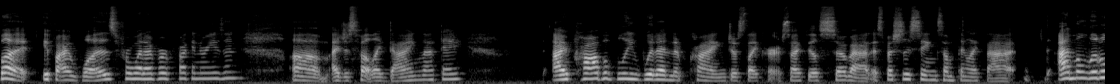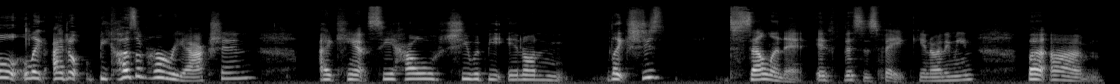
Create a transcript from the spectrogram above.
But if I was for whatever fucking reason, um, I just felt like dying that day. I probably would end up crying just like her. So I feel so bad, especially seeing something like that. I'm a little like I don't because of her reaction. I can't see how she would be in on like she's selling it if this is fake, you know what I mean? But um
